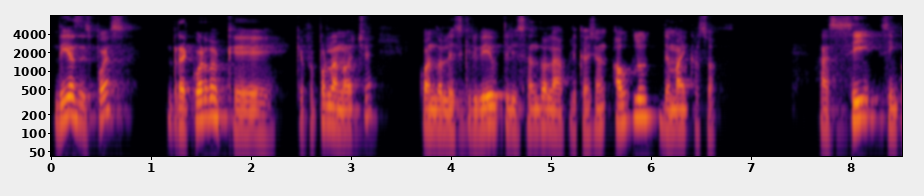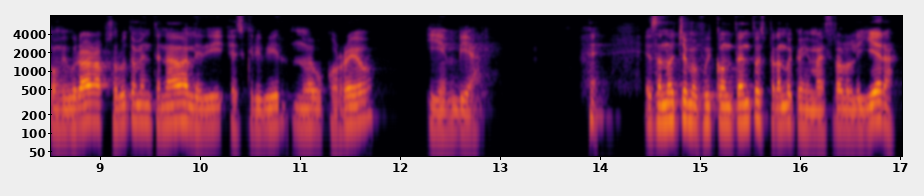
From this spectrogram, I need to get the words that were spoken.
Días después, recuerdo que, que fue por la noche cuando le escribí utilizando la aplicación Outlook de Microsoft. Así, sin configurar absolutamente nada, le di escribir nuevo correo y enviar. Esa noche me fui contento esperando que mi maestra lo leyera,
